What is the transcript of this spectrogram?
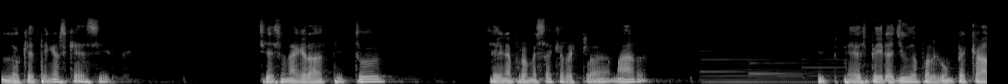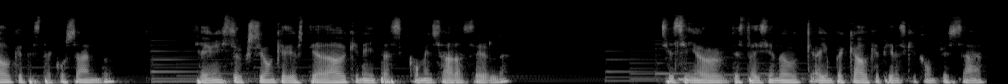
Lo que tengas que decirle. Si es una gratitud, si hay una promesa que reclamar, si debes pedir ayuda por algún pecado que te está acosando, si hay una instrucción que Dios te ha dado y que necesitas comenzar a hacerla, si el Señor te está diciendo que hay un pecado que tienes que confesar,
